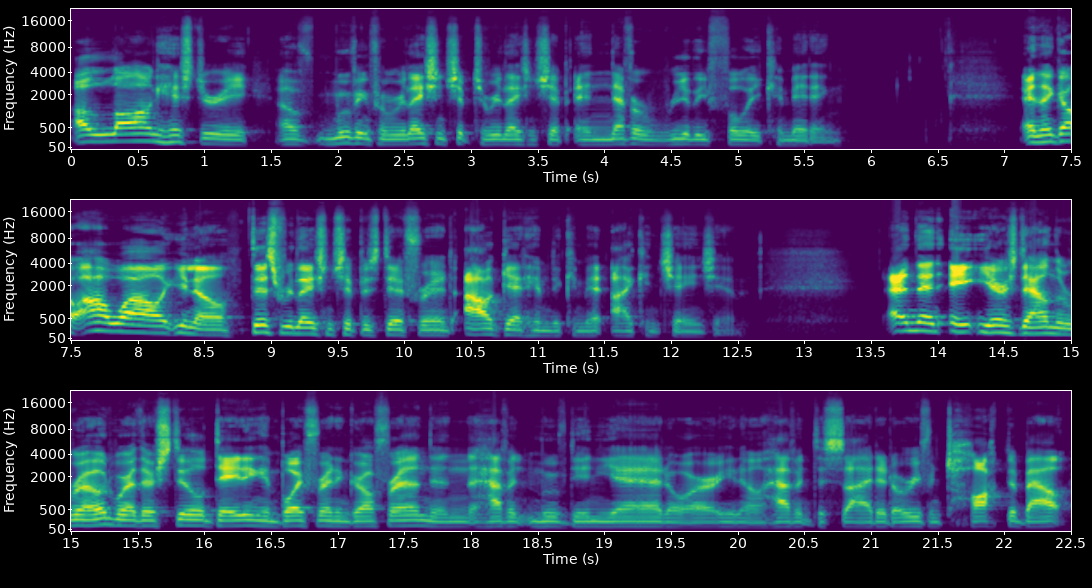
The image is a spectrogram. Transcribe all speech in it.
a long history of moving from relationship to relationship and never really fully committing. And they go oh well you know this relationship is different. I'll get him to commit. I can change him. And then eight years down the road where they're still dating and boyfriend and girlfriend and haven't moved in yet or you know haven't decided or even talked about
